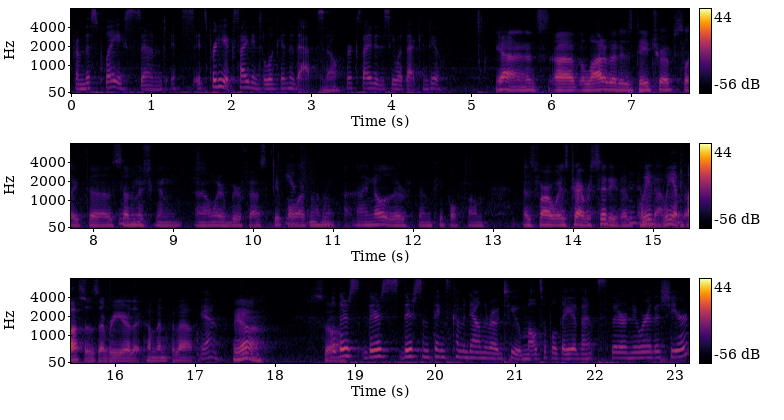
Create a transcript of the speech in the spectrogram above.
from this place, and it's it's pretty exciting to look into that. So we're excited to see what that can do. Yeah, and it's, uh, a lot of it is day trips, like the Southern Mhm. Michigan uh, Winter Beer Fest. People Yeah. are coming. I know there's been people from as far away as Traverse City that have come we we for have this. buses every year that come in for that. Yeah. Yeah. So. Well, there's there's there's some things coming down the road too. Multiple day events that are newer this year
